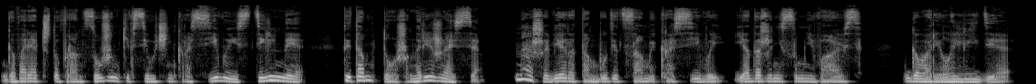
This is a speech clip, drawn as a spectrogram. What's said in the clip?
Говорят, что француженки все очень красивые и стильные. Ты там тоже наряжайся. Наша Вера там будет самой красивой, я даже не сомневаюсь», — говорила Лидия.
